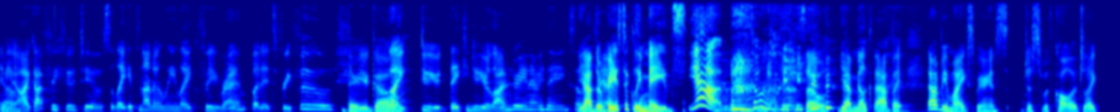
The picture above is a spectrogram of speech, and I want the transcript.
And Yeah. you know, I got free food too. So like it's not only like free rent, but it's free food. There you go. Like do your they can do your laundry and everything. So yeah, they're yeah. basically maids. Yeah, totally. so yeah, milk that. But that would be my experience just with college. Like,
